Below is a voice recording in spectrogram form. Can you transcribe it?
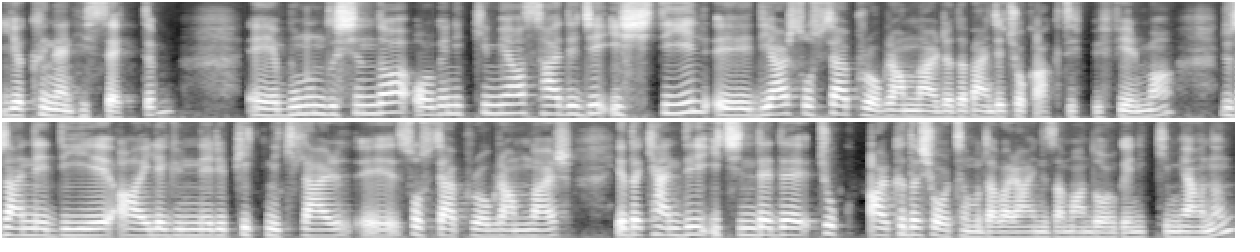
yakinen hissettim. Ee, bunun dışında organik kimya sadece iş değil, e, diğer sosyal programlarda da bence çok aktif bir firma. Düzenlediği aile günleri, piknikler, e, sosyal programlar ya da kendi içinde de çok arkadaş ortamı da var aynı zamanda organik kimyanın.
